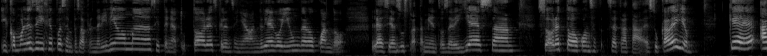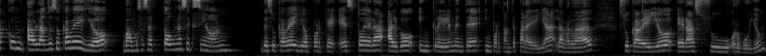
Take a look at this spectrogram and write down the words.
Y como les dije, pues empezó a aprender idiomas y tenía tutores que le enseñaban griego y húngaro cuando le hacían sus tratamientos de belleza, sobre todo cuando se, trataba de su cabello. Que hablando de su cabello, vamos a hacer toda una sección de su cabello porque esto era algo increíblemente importante para ella. La verdad, su cabello era su orgullo.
